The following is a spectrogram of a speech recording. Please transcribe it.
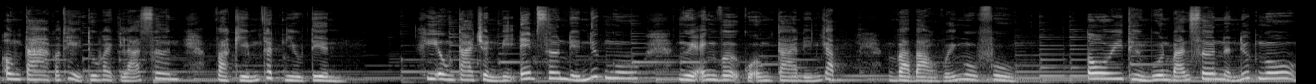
ông ta có thể thu hoạch lá sơn và kiếm thật nhiều tiền. Khi ông ta chuẩn bị đem sơn đến nước Ngô, người anh vợ của ông ta đến gặp và bảo với Ngô Phủ Tôi thường buôn bán sơn ở nước Ngô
